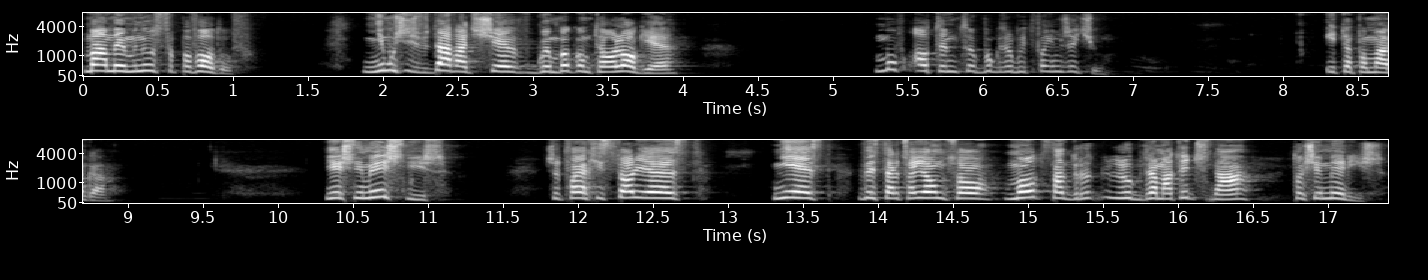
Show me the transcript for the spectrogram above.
Mamy mnóstwo powodów. Nie musisz wdawać się w głęboką teologię. Mów o tym, co Bóg zrobił w Twoim życiu. I to pomaga. Jeśli myślisz, że Twoja historia jest, nie jest wystarczająco mocna lub dramatyczna, to się mylisz.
